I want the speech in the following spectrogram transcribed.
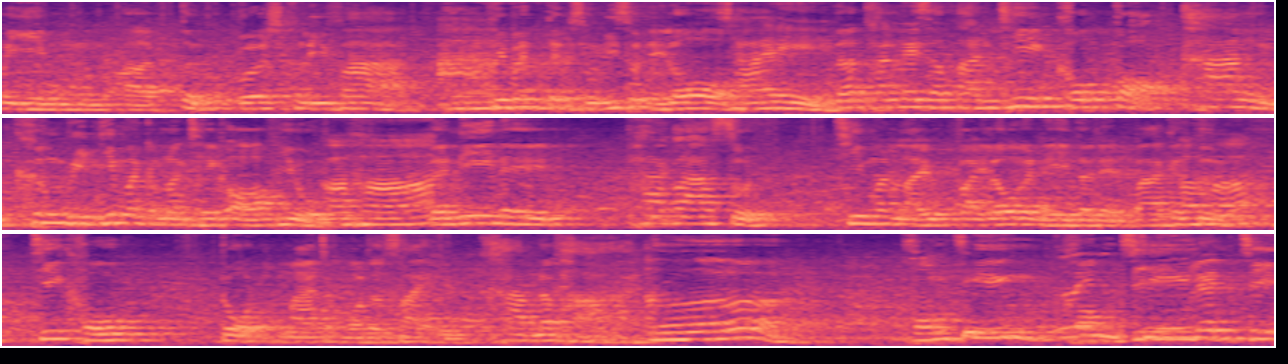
ปีนเอ่อตึกเบิร์ชคลีฟาอ่าที่เป็นตึกสูงที่สุดในโลกใช่แล้วทั้งในสตันท์ที่เขาเกาะข้างเครื่องบินที่มันกำลังเทคออฟอยู่ อ่าฮะและนี่ในภาคล่าสุดที่มันไลฟ์ไวรัลกันในอินเทอร์เน็ตมากก็คืออาฮะ ที่เขาโดดออกมาจากมอเตอร์ไซค์ข้ามหน้าผา เออ ของจริงขเล่อนงจจริริงงเล่นจริง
